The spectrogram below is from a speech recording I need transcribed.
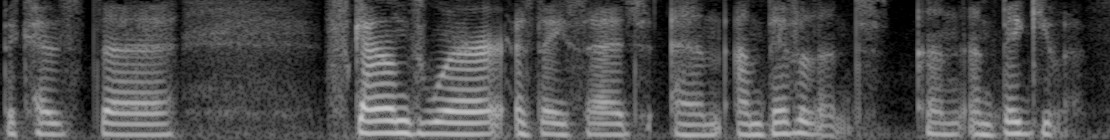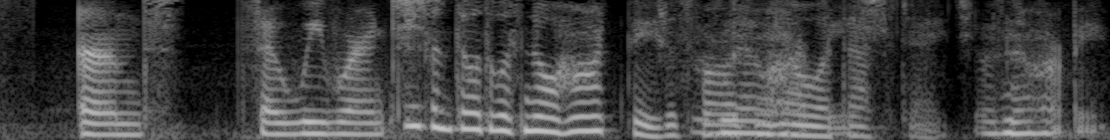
because the scans were, as they said, um, ambivalent and ambiguous. And so we weren't. Even though there was no heartbeat, as far as no we know at that stage. There was no heartbeat.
